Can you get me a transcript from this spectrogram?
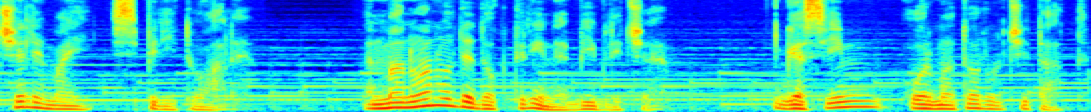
cele mai spirituale. În manualul de doctrine biblice găsim următorul citat.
